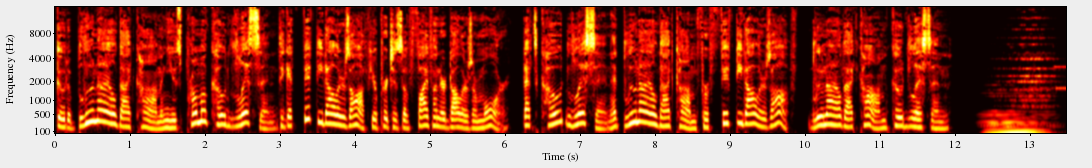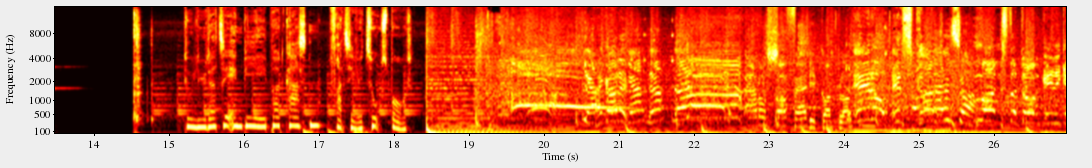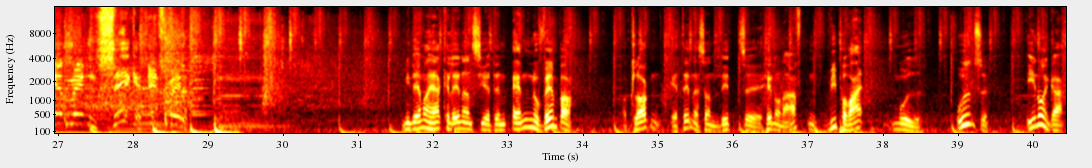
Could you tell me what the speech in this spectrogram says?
Go to BlueNile.com and use promo code LISTEN to get $50 off your purchase of $500 or more. That's code LISTEN at BlueNile.com for $50 off. BlueNile.com code LISTEN. Du lytter til NBA-podcasten fra TV2 Sport. Ja, han gør det! Ja, ja, ja! Er du så færdig et godt blok? Endnu et skrald! Altså! Monsterdunk ind igennem midten. Sikke et spil! Mine damer og herrer, kalenderen siger den 2. november, og klokken, ja, den er sådan lidt øh, hen under aften. Vi er på vej mod Odense endnu en gang.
